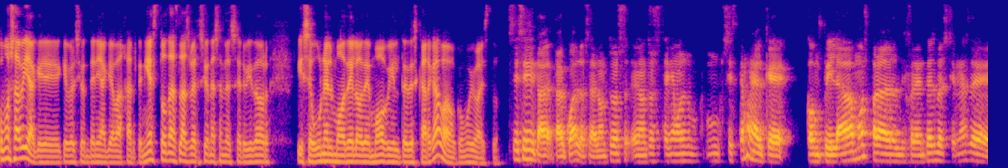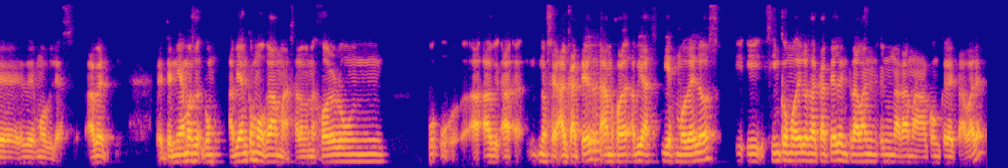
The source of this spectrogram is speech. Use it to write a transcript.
¿Cómo sabía qué, versión tenía que bajar? ¿Tenías todas las versiones en el servidor y según el modelo de móvil te descargaba o cómo iba esto? Sí, sí, tal, cual. O sea, nosotros, nosotros teníamos un sistema en el que compilábamos para las diferentes versiones de, móviles. A ver, eh, teníamos, habían como gamas, a lo mejor un, no sé, Alcatel, a lo mejor había 10 modelos y 5 modelos de Alcatel entraban en una gama concreta, ¿vale?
